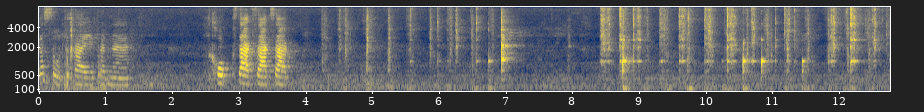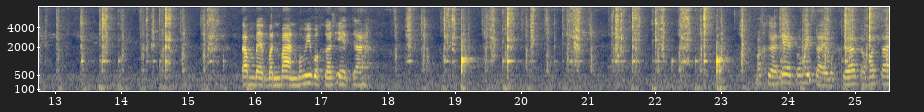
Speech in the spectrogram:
ก็สูตรใครพันนา ขกสากสากสากตำแบบบานๆบ่มีบะเขือเทศจ้ะมะเขือเทศก็ไม่ใส่บะเขือกับว่าใส่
